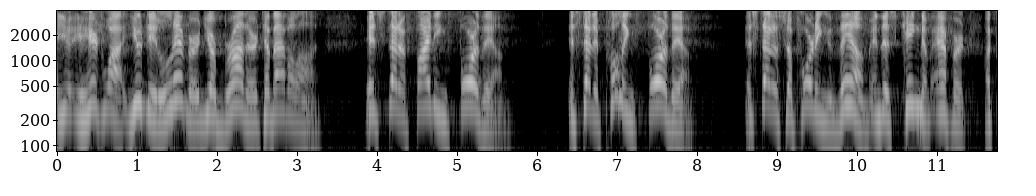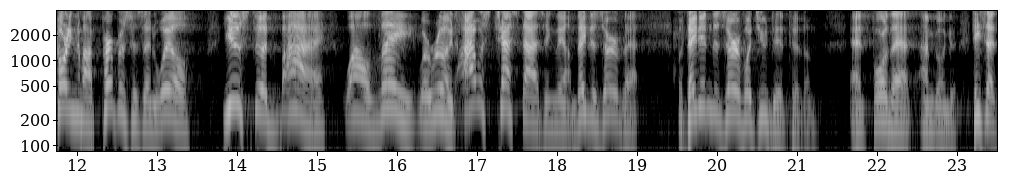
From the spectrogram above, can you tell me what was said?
you, Here's why you delivered your brother to Babylon instead of fighting for them, instead of pulling for them, instead of supporting them in this kingdom effort according to my purposes and will, you stood by while they were ruined. I was chastising them. They deserve that. But they didn't deserve what you did to them. And for that, I'm going to. He said,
